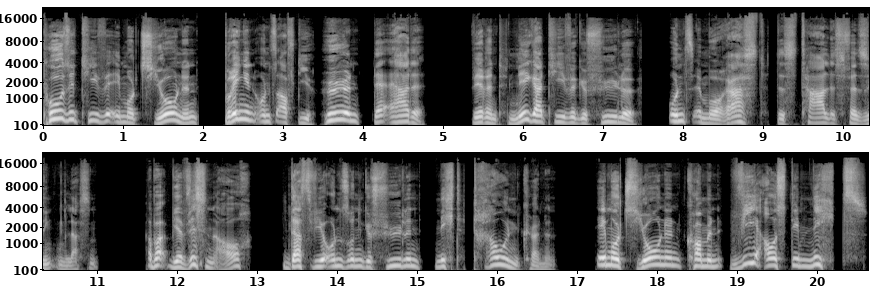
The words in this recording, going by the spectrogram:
Positive Emotionen bringen uns auf die Höhen der Erde. während negative Gefühle uns im Morast des Tales versinken lassen. Aber wir wissen auch, dass wir unseren Gefühlen nicht trauen können. Emotionen kommen wie aus dem Nichts.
